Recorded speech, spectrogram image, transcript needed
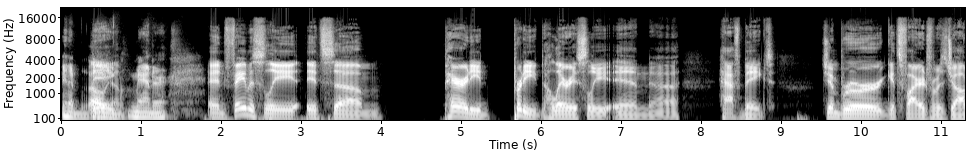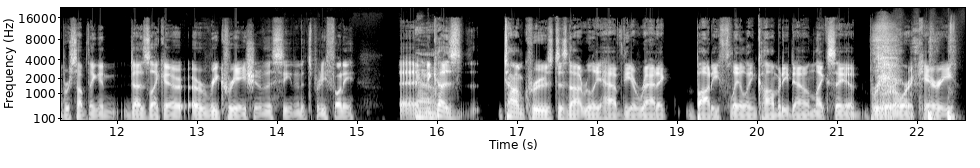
in a big Oh, yeah. manner. and famously it's um parodied pretty hilariously in uh half baked jim breuer gets fired from his job or something and does like a, a recreation of this scene and it's pretty funny and Yeah. because tom cruise does not really have the erratic body flailing comedy down like say a breuer or a carrey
